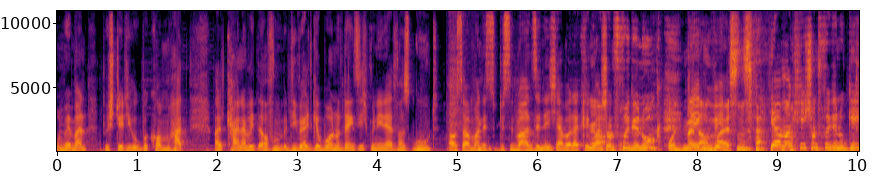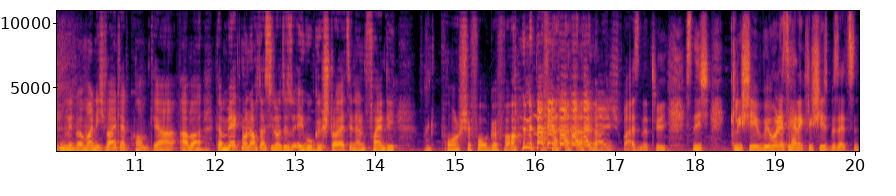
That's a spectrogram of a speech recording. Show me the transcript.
und wenn man Bestätigung bekommen hat. Weil keiner wird auf die Welt geboren und denkt, ich bin in etwas gut. Außer man ist ein bisschen wahnsinnig, aber da kriegt ja. man schon früh genug und Männer Gegenwind. meistens. Ja, man kriegt schon früh genug Gegenwind, weil man nicht weiterkommt, ja. Aber mhm. da merkt man auch, dass die Leute so ego-gesteuert sind. Dann fallen die mit Porsche vorgefahren. Nein, Spaß natürlich. Ist nicht Klischee. Wir wollen jetzt keine Klischees besetzen.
